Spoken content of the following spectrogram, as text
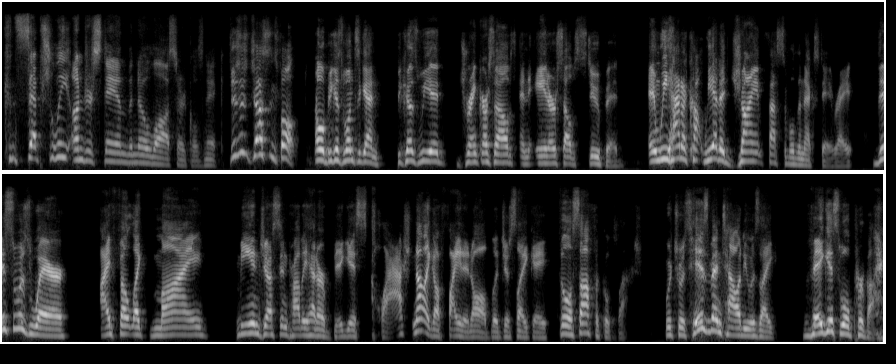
conceptually understand the no law circles, Nick. This is Justin's fault. Oh, because once again, because we had drank ourselves and ate ourselves stupid, and we had a we had a giant festival the next day, right? This was where I felt like my me and Justin probably had our biggest clash, not like a fight at all, but just like a philosophical clash, which was his mentality was like Vegas will provide.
